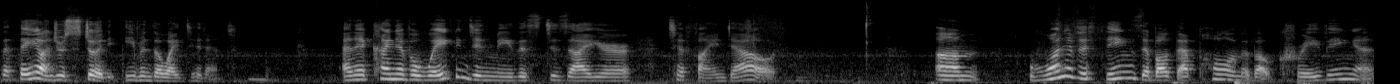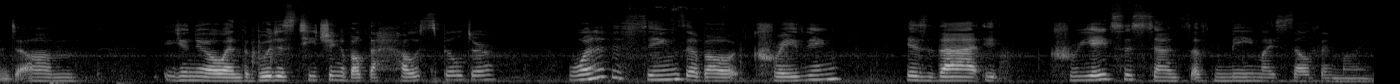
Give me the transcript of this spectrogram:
that they understood even though I didn't. And it kind of awakened in me this desire to find out. Um, one of the things about that poem about craving and um, you know and the buddha's teaching about the house builder one of the things about craving is that it creates a sense of me, myself, and mine.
